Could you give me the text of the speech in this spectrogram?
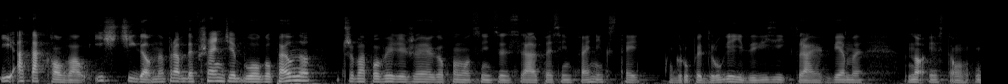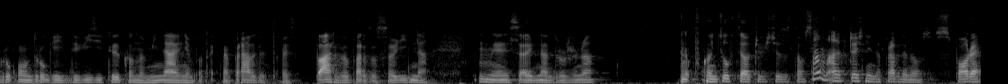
i atakował, i ścigał. Naprawdę wszędzie było go pełno. Trzeba powiedzieć, że jego pomocnicy z Alpecin Phoenix, tej grupy drugiej dywizji, która jak wiemy, no, jest tą grupą drugiej dywizji tylko nominalnie, bo tak naprawdę to jest bardzo, bardzo solidna, solidna drużyna. No, w końcówce oczywiście został sam, ale wcześniej naprawdę miał spore,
